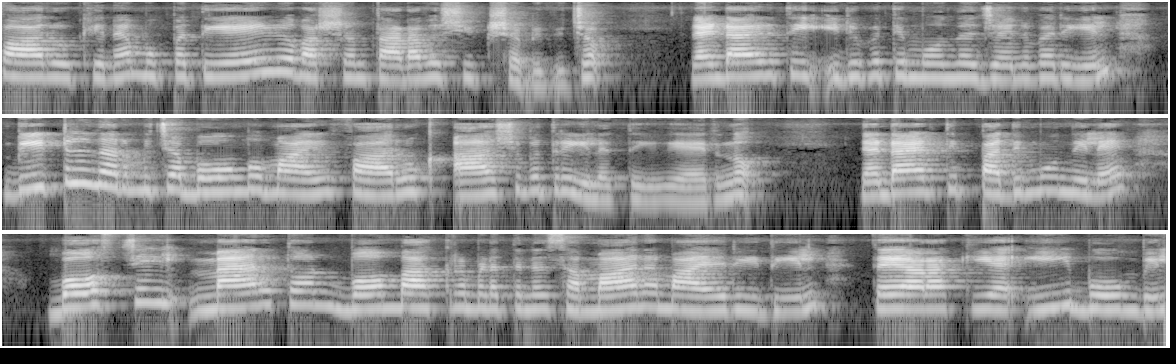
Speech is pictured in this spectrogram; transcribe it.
ഫാറൂഖിന് മുപ്പത്തിയേഴ് വർഷം തടവ് ശിക്ഷ വിധിച്ചു. രണ്ടായിരത്തി ഇരുപത്തിമൂന്ന് ജനുവരിയിൽ വീട്ടിൽ നിർമ്മിച്ച ബോംബുമായി ഫാറൂഖ് ആശുപത്രിയിലെത്തുകയായിരുന്നു രണ്ടായിരത്തി പതിമൂന്നിലെ ബോസ്റ്റെയിൽ മാരത്തോൺ ബോംബ് ആക്രമണത്തിന് സമാനമായ രീതിയിൽ തയ്യാറാക്കിയ ഈ ബോംബിൽ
